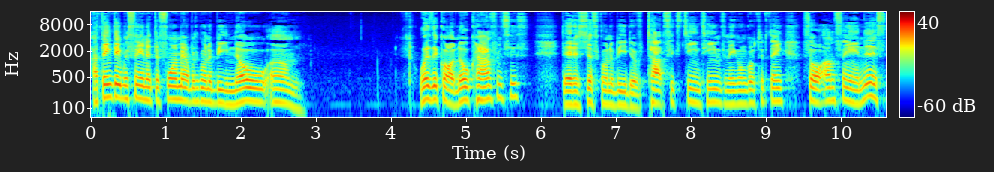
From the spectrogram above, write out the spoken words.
I think they were saying that the format was going to be no um what is it called? No conferences. That it's just going to be the top 16 teams and they're going to go to the thing. So I'm saying this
